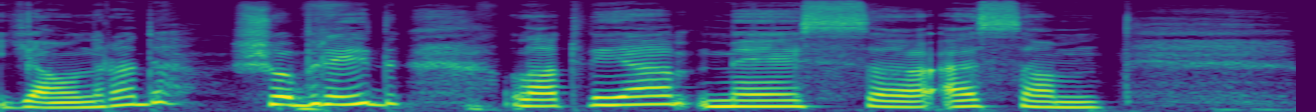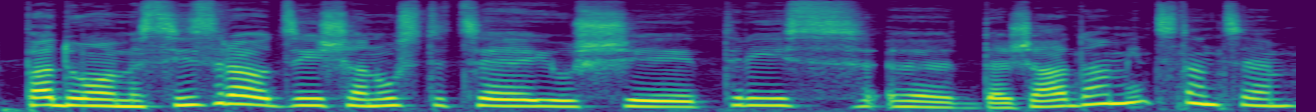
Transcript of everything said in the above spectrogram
jaunrada šobrīd Latvijā. Mēs esam padomas izraudzīšanu uzticējuši trīs dažādām instancēm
